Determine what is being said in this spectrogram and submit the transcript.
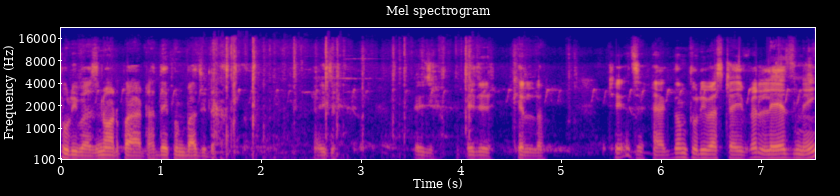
তুড়িবাজ নর পায়াটা। দেখুন বাজিটা। এই যে এই যে এই যে, খেললো। ঠিক আছে? একদম তুড়িবাজ টাইপের লেজ নেই।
